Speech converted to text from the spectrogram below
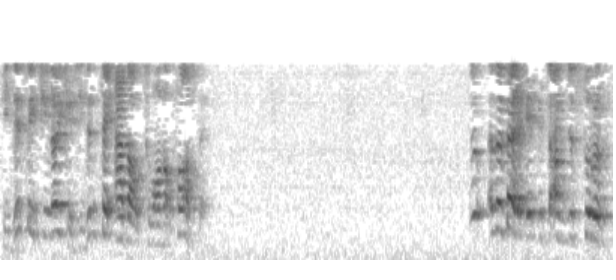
He did say tinokus, he didn't say adults who are not fasting. As I said, it, I'm just sort of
